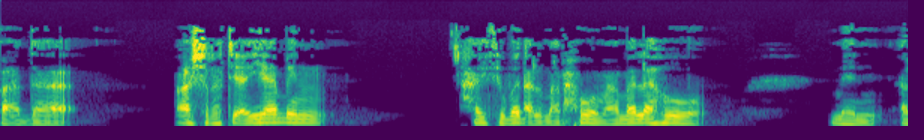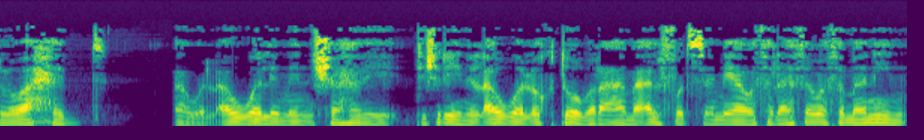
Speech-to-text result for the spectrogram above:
بعد عشرة أيام حيث بدأ المرحوم عمله من الواحد أو الأول من شهر تشرين الأول أكتوبر عام 1983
